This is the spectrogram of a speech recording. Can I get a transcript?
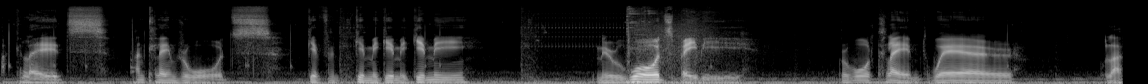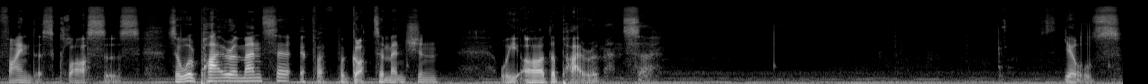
Accolades. Unclaimed rewards. Give, gimme, gimme, gimme. Me rewards, baby. Reward claimed. Where will I find this? Classes. So we're Pyromancer. If I forgot to mention, we are the Pyromancer. Skills.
